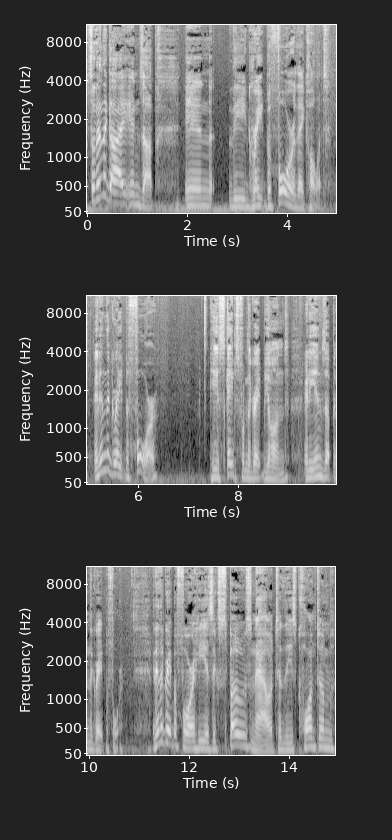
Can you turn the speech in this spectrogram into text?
So then the guy ends up in the great before, they call it. And in the great before, he escapes from the great beyond and he ends up in the great before. And in the great before, he is exposed now to these quantum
